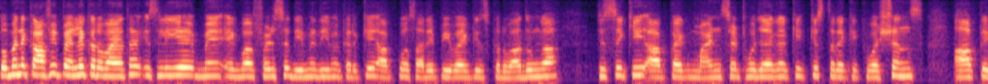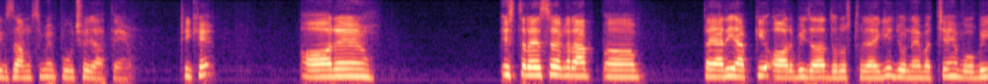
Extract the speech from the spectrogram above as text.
तो मैंने काफ़ी पहले करवाया था, इसलिए मैं एक बार फिर से धीमे धीमे करके आपको सारे पी वाई क्यूज़ करवा दूँगा, जिससे कि आपका एक माइंड सेट हो जाएगा कि किस तरह के क्वेश्चंस आपके एग्ज़ाम्स में पूछे जाते हैं। ठीक है? और इस तरह से अगर आप तैयारी आपकी और भी ज़्यादा दुरुस्त हो जाएगी, जो नए बच्चे हैं, वो भी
